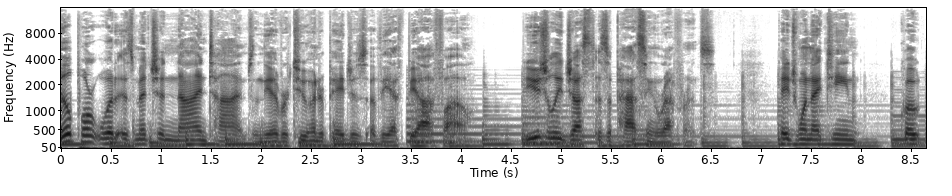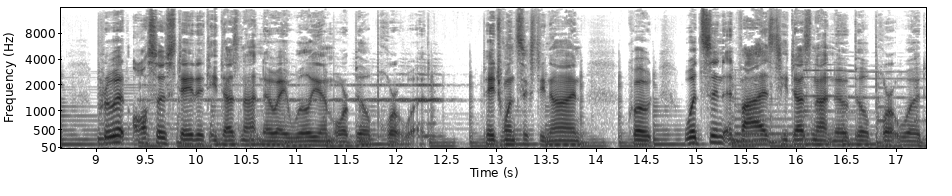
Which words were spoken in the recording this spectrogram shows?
Bill Portwood is mentioned nine times in the over 200 pages of the FBI file, usually just as a passing reference. Page 119, quote, Pruitt also stated he does not know a William or Bill Portwood. Page 169, quote, Woodson advised he does not know Bill Portwood,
